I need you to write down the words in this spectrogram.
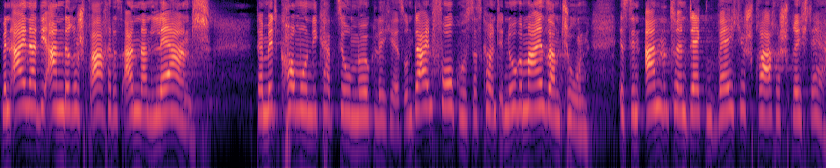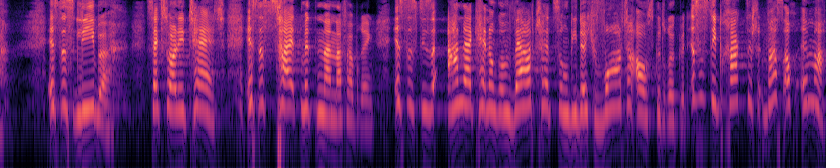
wenn einer die andere Sprache des anderen lernt, damit Kommunikation möglich ist. Und dein Fokus, das könnt ihr nur gemeinsam tun, ist den anderen zu entdecken, welche Sprache spricht er. Ist es Liebe? Sexualität? Ist es Zeit miteinander verbringen? Ist es diese Anerkennung und Wertschätzung, die durch Worte ausgedrückt wird? Ist es die praktische, was auch immer?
